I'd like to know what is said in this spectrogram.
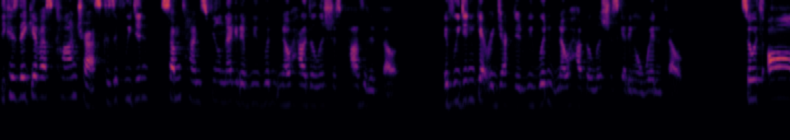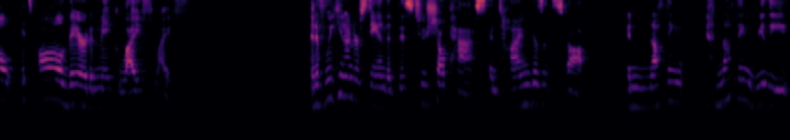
because they give us contrast. Because if we didn't sometimes feel negative, we wouldn't know how delicious positive felt. If we didn't get rejected, we wouldn't know how delicious getting a win felt. So it's all, it's all there to make life life. And if we can understand that this too shall pass and time doesn't stop and nothing, nothing really,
